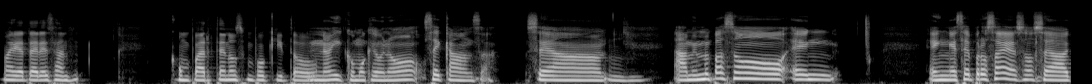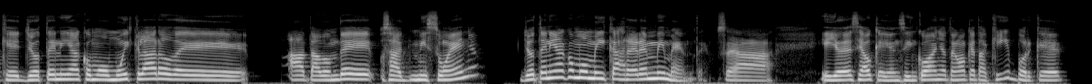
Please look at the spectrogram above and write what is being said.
María Teresa, compártenos un poquito. No, y como que uno se cansa. O sea, a mí me pasó en, en ese proceso, o sea, que yo tenía como muy claro de hasta dónde, o sea, mi sueño. Yo tenía como mi carrera en mi mente, o sea, y yo decía, ok, en cinco años tengo que estar aquí porque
